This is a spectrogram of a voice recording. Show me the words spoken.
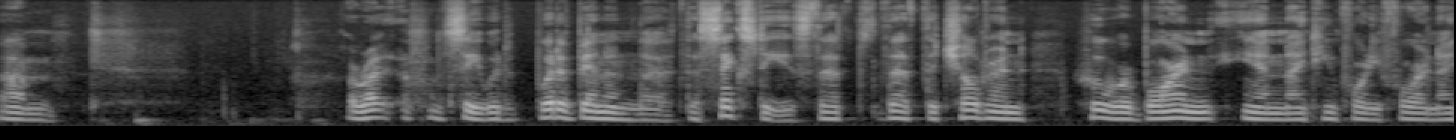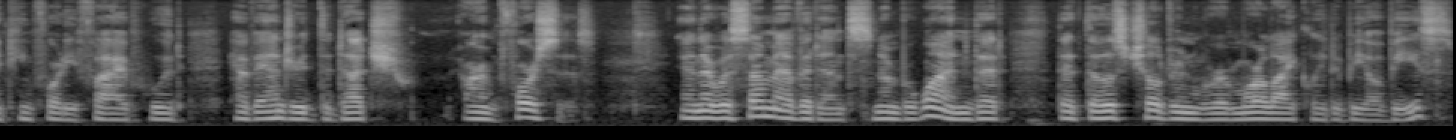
Um, let's see, would would have been in the, the 60s that that the children who were born in 1944 and 1945 would have entered the Dutch armed forces. And there was some evidence, number one, that, that those children were more likely to be obese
